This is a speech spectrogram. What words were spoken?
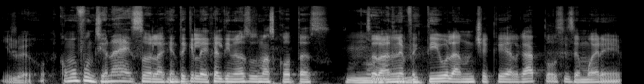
Y luego, ¿cómo funciona eso? La gente que le deja el dinero a sus mascotas. No se lo dan en efectivo, le dan un cheque al gato. Si se muere,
